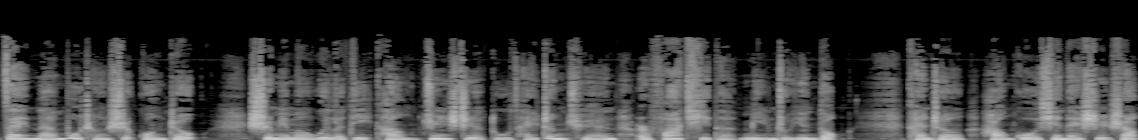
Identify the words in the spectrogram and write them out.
在南部城市光州，市民们为了抵抗军事独裁政权而发起的民主运动，堪称韩国现代史上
